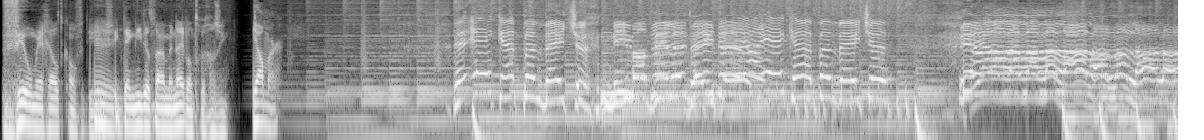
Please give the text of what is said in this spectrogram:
veel meer geld kan verdienen. Dus hmm. ik denk niet dat wij hem in Nederland terug gaan zien. Jammer. Ik heb een beetje. niemand wil het weten. Ja, ik heb een beetje. Ja, la la la la la.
